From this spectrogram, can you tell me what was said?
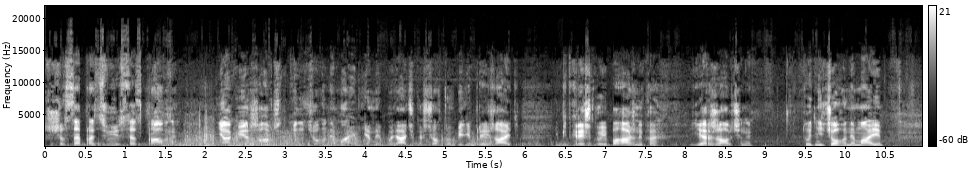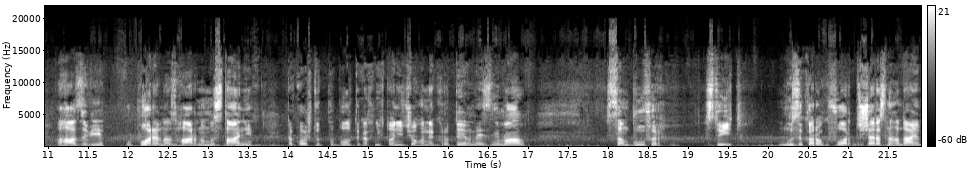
що все працює, все справне, ніякої ржавчинки, нічого немає. Є них болячка, що автомобілі приїжджають і під кришкою багажника є ржавчини. Тут нічого немає. Газові упори в нас в гарному стані. Також тут по болтиках ніхто нічого не крутив, не знімав. Сам буфер стоїть. Музика Rockford, ще раз нагадаю.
